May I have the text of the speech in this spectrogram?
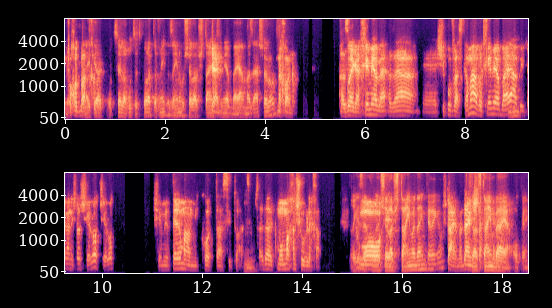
לפחות בהתחלה. הייתי רק רוצה לרוץ את כל התבנית, אז היינו בשלב שתיים, כן. כימיה בעיה, מה זה השלוש? נכון. אז רגע, כימיה בעיה, זה היה אה, שיקוף והסכמה, אבל כימיה בעיה, mm-hmm. בעיקר אני אשאל שאלות, שאלות שהן יותר מעמיקות את הסיטואציה, mm-hmm. בסדר? כמו מה חשוב לך. רגע, כמו... זה שלב שתיים עדיין כרגע? שתיים, עדיין שתיים. שלב שתיים כן. בעיה, אוקיי.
